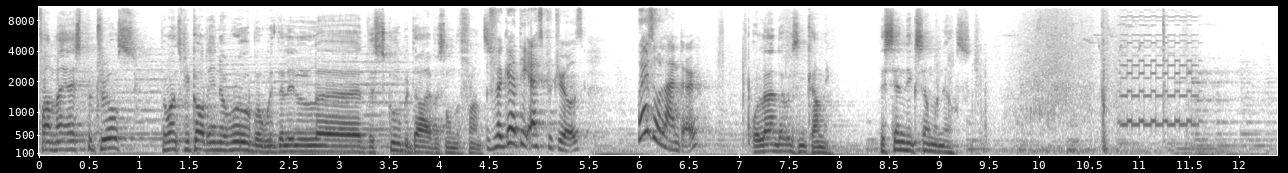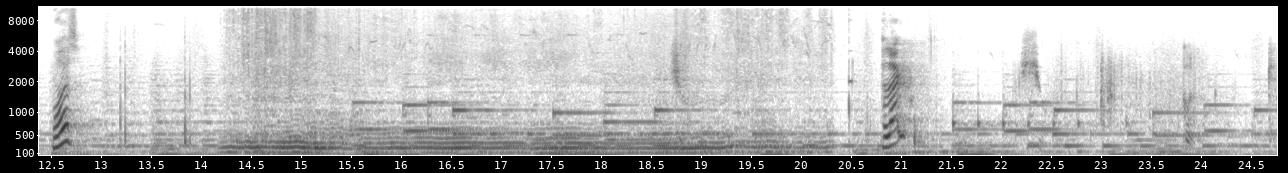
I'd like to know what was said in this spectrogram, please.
I can't find my espadrilles. The ones we got in Aruba with the little uh, the scuba divers on the front. Forget the espadrilles. Where's Orlando? Orlando isn't coming. They're sending someone else. What? Hello? Good. Get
